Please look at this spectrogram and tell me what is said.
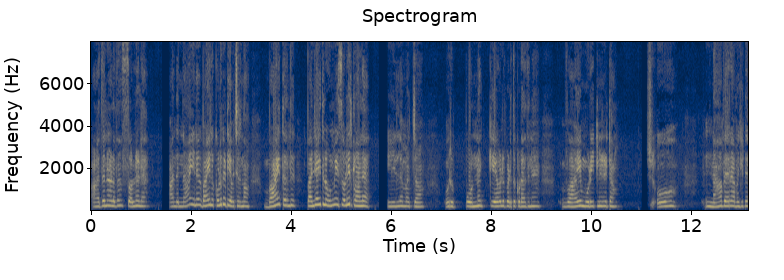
அதனால தான் சொல்லலை. அந்த நாய் என்ன வாயில் கொழுக்கட்டியை வச்சிருந்தான். வாய் திறந்து பஞ்சாயத்தில் உண்மையை சொல்லியிருக்கலாம்ல. இல்லை மச்சான் ஒரு பொண்ணை கேவலப்படுத்தக்கூடாதுன்னு வாயை மூடிட்டு நின்னுட்டான். ஷோ நான் வேற அவன்கிட்ட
